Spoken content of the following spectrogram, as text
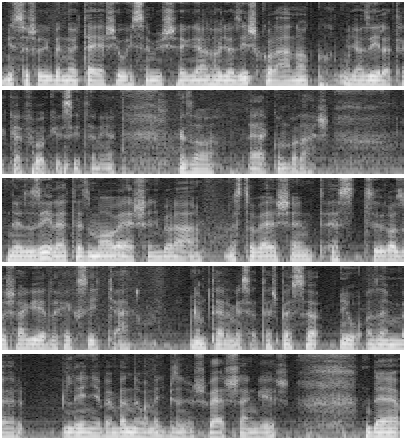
biztos vagyok benne, hogy teljes jó hiszeműséggel, hogy az iskolának ugye az életre kell fölkészítenie. Ez a elgondolás. De ez az élet, ez ma a versenyből áll. Ezt a versenyt, ezt gazdasági érdekek szítják. Nem természetes. Persze jó, az ember lényében benne van egy bizonyos versengés, de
